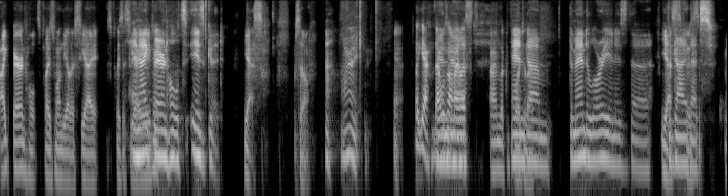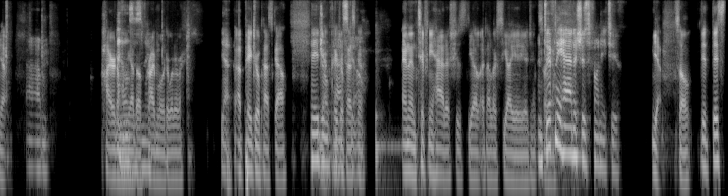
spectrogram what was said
Ike Barinholtz plays one of the other CIA plays a CIA and Ike agent. Barinholtz is good. yes, so Huh, all right. Yeah. But yeah, that was And, on my uh, list. I'm looking forward to that. um the Mandalorian is the yes, the guy that's yeah. um hired him, yeah, the name? crime lord or whatever. Yeah. uh, Pedro Pascal. Pedro, Yeah, Pedro Pascal. Pascal. And then Tiffany Haddish is the other, another CIA agent. And so, yeah. Tiffany Haddish is funny too. Yeah. So that this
